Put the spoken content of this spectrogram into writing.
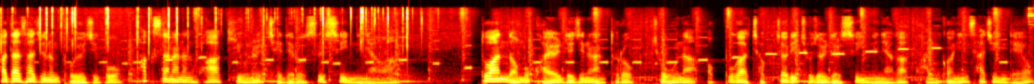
화다사주는 보여지고 확산하는 화 기운을 제대로 쓸 수 있느냐와 또한 너무 과열되지는 않도록 조우나 업부가 적절히 조절될 수 있느냐가 관건인 사주인데요.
